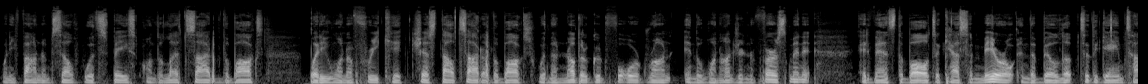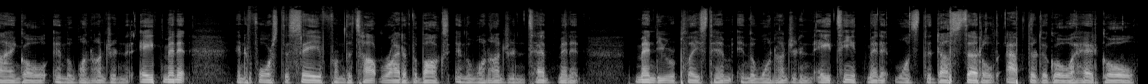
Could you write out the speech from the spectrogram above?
when he found himself with space on the left side of the box, but he won a free kick just outside of the box with another good forward run in the 101st minute, advanced the ball to Casemiro in the build up to the game tying goal in the 108th minute, and forced a save from the top right of the box in the 110th minute. Mendy replaced him in the 118th minute once the dust settled after the go ahead goal.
